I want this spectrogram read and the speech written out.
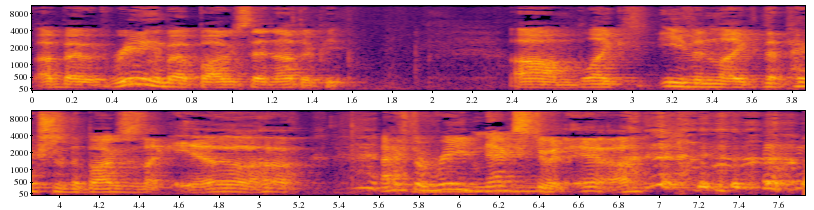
about reading about bugs than other people. Um, like even like the picture of the bugs is like, ugh. I have to read next to it, ugh.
